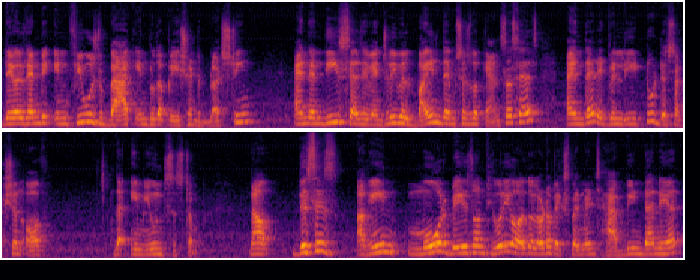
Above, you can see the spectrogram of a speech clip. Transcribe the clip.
They will then be infused back into the patient's bloodstream and then these cells eventually will bind themselves to the cancer cells and then it will lead to destruction of the immune system. Now this is again more based on theory although a lot of experiments have been done here.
